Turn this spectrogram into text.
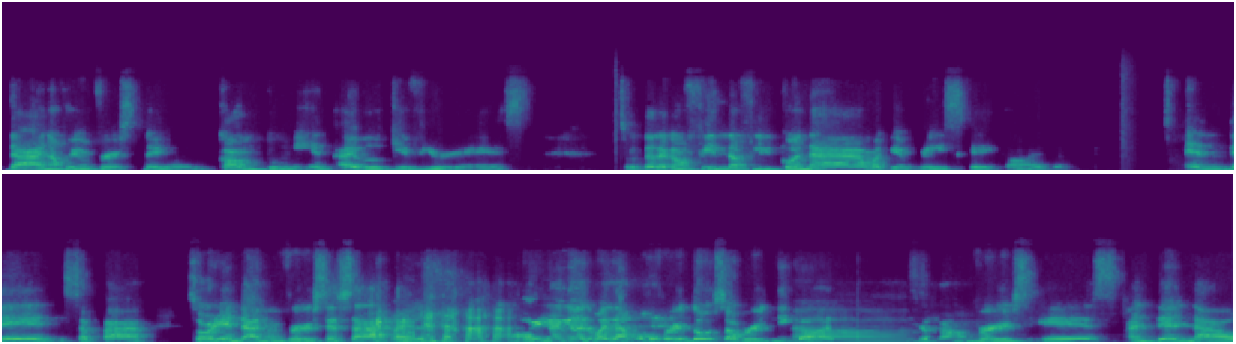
daanan ko yung verse na yun, come to me and I will give you rest. So talagang feel na feel ko na mag-embrace kay God. And then, isa pa, sorry, ang daming verses ha. Okay, okay lang yun, walang overdose sa word ni God. Uh, uh. Isa pang verse is, until now,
